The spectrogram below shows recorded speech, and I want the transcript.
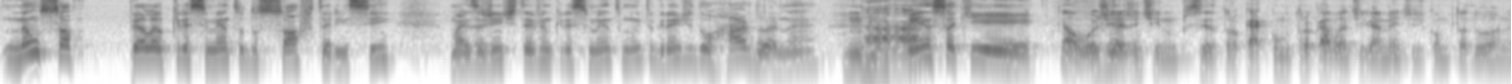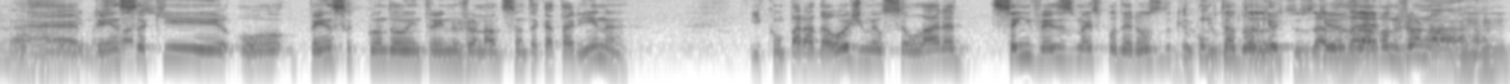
não só pelo crescimento do software em si, mas a gente teve um crescimento muito grande do hardware, né? Uhum. Pensa que... Não, hoje a gente não precisa trocar como trocava antigamente de computador, né? É, é pensa fácil. que... O, pensa que quando eu entrei no Jornal de Santa Catarina, e comparado a hoje, meu celular é 100 vezes mais poderoso do que, do o, computador que, o computador que, eu, que, eu, usava no jornal. Uhum.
